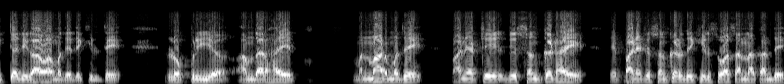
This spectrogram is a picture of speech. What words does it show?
इत्यादी गावामध्ये देखील ते लोकप्रिय आमदार आहेत. मनमाडमध्ये पाण्याचे जे संकट आहे हे पाण्याचे संकट देखील सुहासांना कांदे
